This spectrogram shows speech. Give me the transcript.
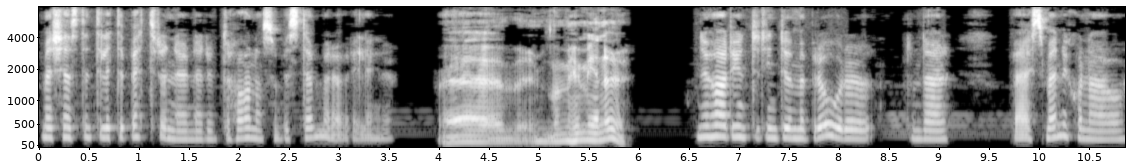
Men känns det inte lite bättre nu när du inte har någon som bestämmer över dig längre? Eh, men hur menar du? Nu har du ju inte din dumme bror och de där bergsmänniskorna och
